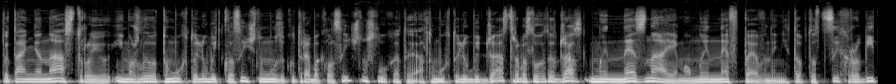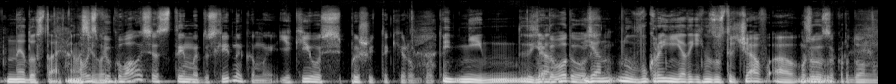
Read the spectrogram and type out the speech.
питання настрою, і можливо, тому, хто любить класичну музику, треба класично слухати, а тому, хто любить джаз, треба слухати джаз. Ми не знаємо, ми не впевнені. Тобто цих робіт недостатньо. А на ви сьогодні. спілкувалися з тими дослідниками, які ось пишуть такі роботи? Ні, не я, доводилося? Я ну в Україні я таких не зустрічав. А можливо за кордоном.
